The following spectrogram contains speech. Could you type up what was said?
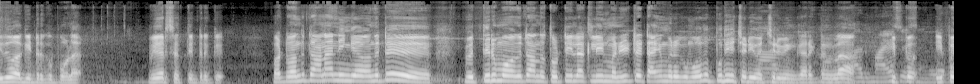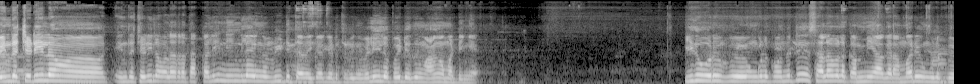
இதுவாக்கிட்டு இருக்கு போல். வேர் செத்துட்டு இருக்கு. பட் வந்துட்டு ஆனால் நீங்கள் வந்துட்டு இப்போ திரும்ப வந்துட்டு அந்த தொட்டிலாம் க்ளீன் பண்ணிட்டு டைம் இருக்கும்போது புதிய செடி வச்சிருவீங்க மழை இப்போ இப்போ இந்த செடியில் இந்த செடியில் வளர்கிற தக்காளி நீங்களே எங்கள் வீட்டு தேவைக்காக எடுத்துருவீங்க வெளியில் போயிட்டு எதுவும் வாங்க மாட்டீங்க. இது ஒரு உங்களுக்கு வந்துட்டு செலவில் கம்மியாகிற மாதிரி உங்களுக்கு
